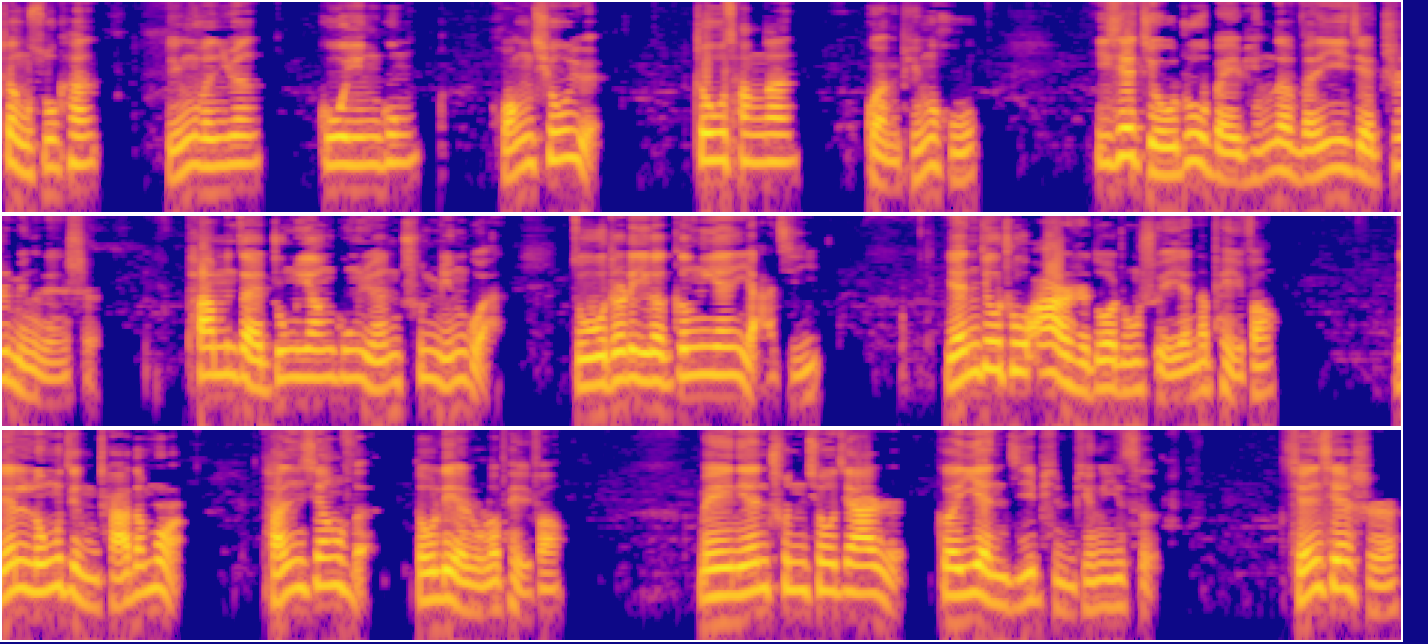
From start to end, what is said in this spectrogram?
郑苏堪、凌文渊、郭英公、黄秋月、周仓安、管平湖一些久住北平的文艺界知名人士，他们在中央公园春明馆组织了一个更烟雅集，研究出二十多种水烟的配方，连龙井茶的沫、檀香粉都列入了配方。每年春秋佳日，各宴集品评一次。前些时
